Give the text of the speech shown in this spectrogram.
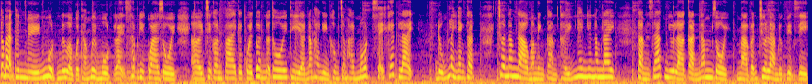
Các bạn thân mến, một nửa của tháng 11 lại sắp đi qua rồi. À, chỉ còn vài cái cuối tuần nữa thôi thì ờ, năm 2021 sẽ khép lại. Đúng là nhanh thật, chưa năm nào mà mình cảm thấy nhanh như năm nay. Cảm giác như là cả năm rồi mà vẫn chưa làm được việc gì.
